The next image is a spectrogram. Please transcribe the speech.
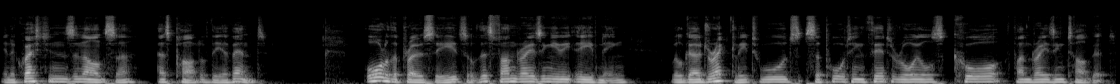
in a questions and answer as part of the event. All of the proceeds of this fundraising e- evening will go directly towards supporting Theatre Royal's core fundraising target.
